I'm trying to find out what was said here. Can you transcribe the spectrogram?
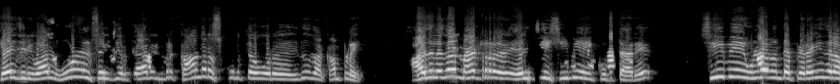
கேஜ்ரிவால் ஊழல் செஞ்சிருக்காரு என்று காங்கிரஸ் கொடுத்த ஒரு இதுதான் கம்ப்ளைண்ட் அதுலதான் மேட்டர் எல்ஜி சிபிஐ கூப்பிட்டாரு. சிபிஐ உள்ள வந்த பிறகு இதுல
